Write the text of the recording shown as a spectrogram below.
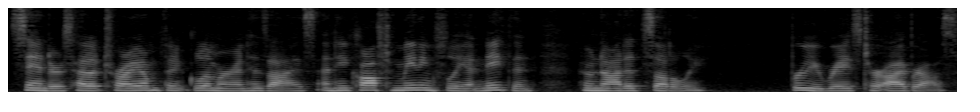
Sanders had a triumphant glimmer in his eyes, and he coughed meaningfully at Nathan, who nodded subtly. Bree raised her eyebrows.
